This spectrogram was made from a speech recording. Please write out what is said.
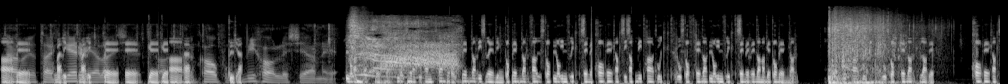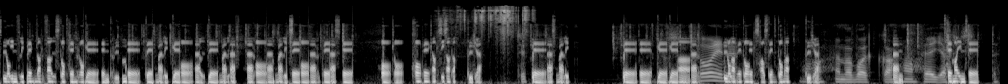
Täällä on jotain kerjäläisiä, jotka on tämän kaupungin vihollisia, niin toinen... En mä voikaan. No, heijasta sitten.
